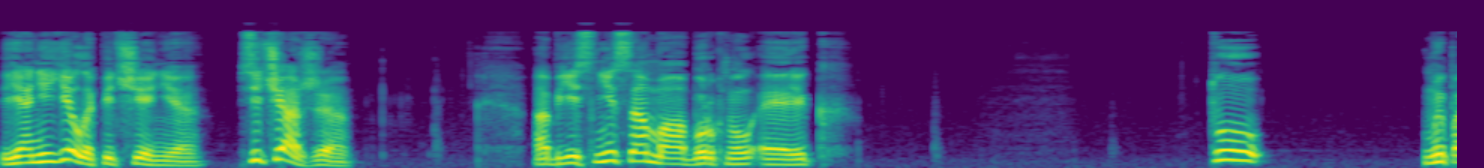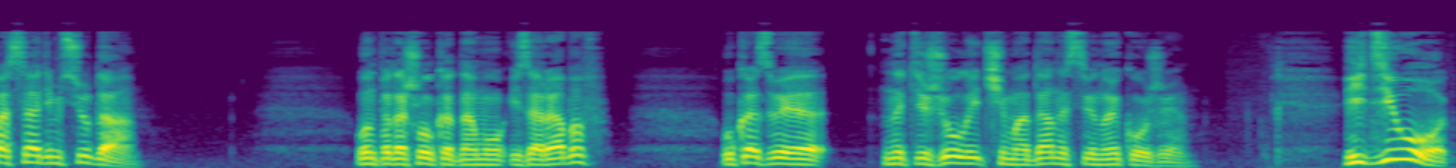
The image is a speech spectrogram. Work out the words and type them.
я не ела печенье. Сейчас же!» «Объясни сама», — буркнул Эрик. «Ту мы посадим сюда». Он подошел к одному из арабов, указывая на тяжелый чемодан из свиной кожи. «Идиот!»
